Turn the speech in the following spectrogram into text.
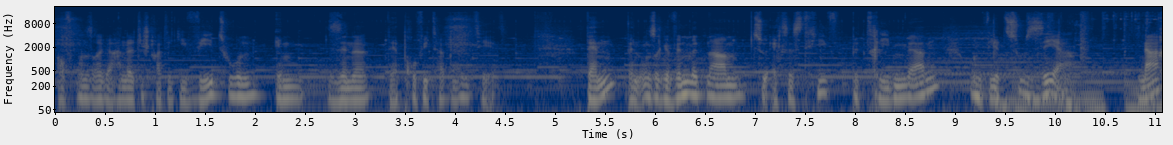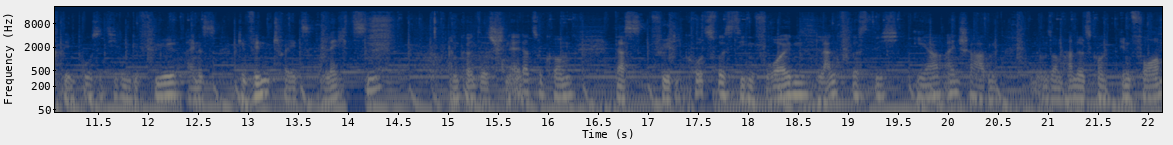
auf unsere gehandelte Strategie wehtun im Sinne der Profitabilität. Denn wenn unsere Gewinnmitnahmen zu exzessiv betrieben werden und wir zu sehr nach dem positiven Gefühl eines Gewinntrades lechzen, dann könnte es schnell dazu kommen, dass für die kurzfristigen Freuden langfristig eher ein Schaden in unserem Handelskonto in Form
